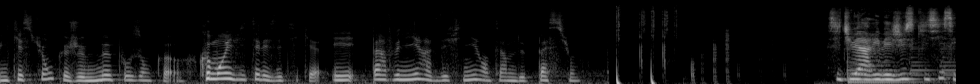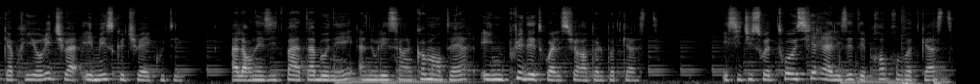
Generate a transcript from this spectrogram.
une question que je me pose encore. Comment éviter les étiquettes et parvenir à se définir en termes de passion? Si tu es arrivé jusqu'ici, c'est qu'a priori tu as aimé ce que tu as écouté. Alors n'hésite pas à t'abonner, à nous laisser un commentaire et une pluie d'étoiles sur Apple Podcast. Et si tu souhaites toi aussi réaliser tes propres podcasts,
